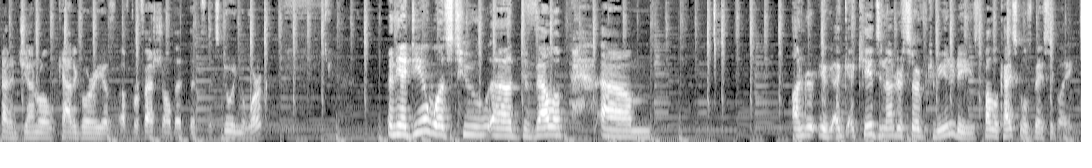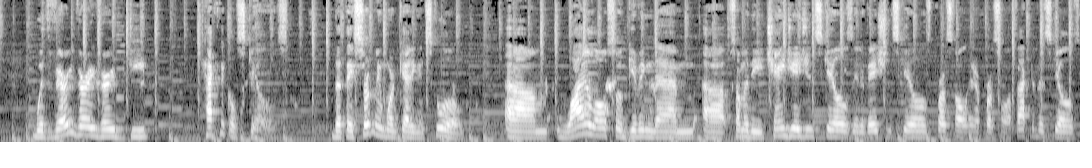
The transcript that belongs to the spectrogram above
kind of general category of, of professional that, that, that's doing the work. And the idea was to uh, develop um, under kids in underserved communities, public high schools basically, with very, very, very deep technical skills that they certainly weren't getting in school, um, while also giving them uh, some of the change agent skills, innovation skills, personal, interpersonal effectiveness skills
